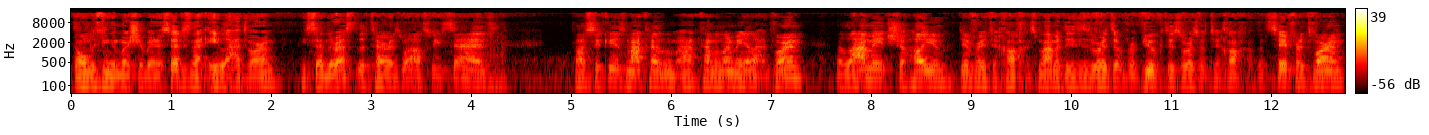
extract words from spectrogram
the only thing that Moshe Rabbeinu said. It's not Elad Dvarim. He said the rest of the Torah as well. So he says, Pasuk is Matam Elad Dvarim. Melamed shahayu divrei techachas. Melamed, these words of rebuke, these words of techacha. The Sefer Dvarim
